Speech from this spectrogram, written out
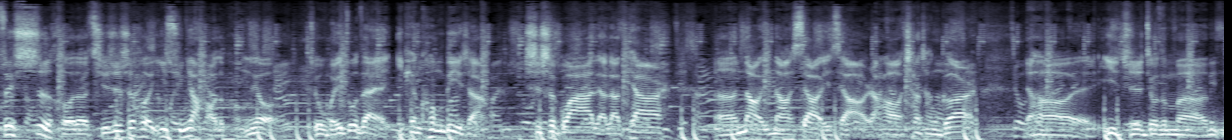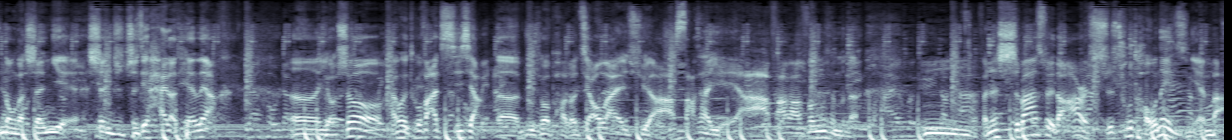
最适合的其实是和一群要好的朋友。就围坐在一片空地上，吃吃瓜，聊聊天儿，呃，闹一闹，笑一笑，然后唱唱歌儿，然后一直就这么弄到深夜，甚至直接嗨到天亮。呃，有时候还会突发奇想的，比如说跑到郊外去啊，撒撒野呀，发发疯什么的。嗯，反正十八岁到二十出头那几年吧，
